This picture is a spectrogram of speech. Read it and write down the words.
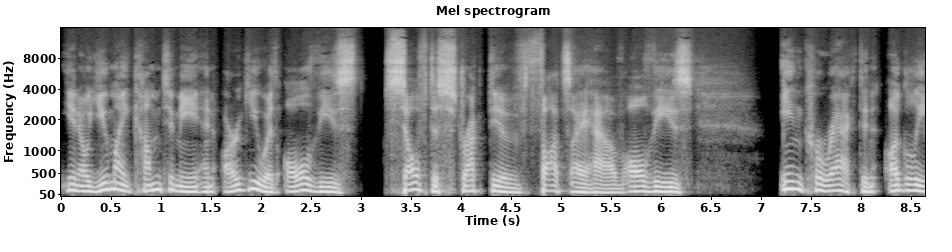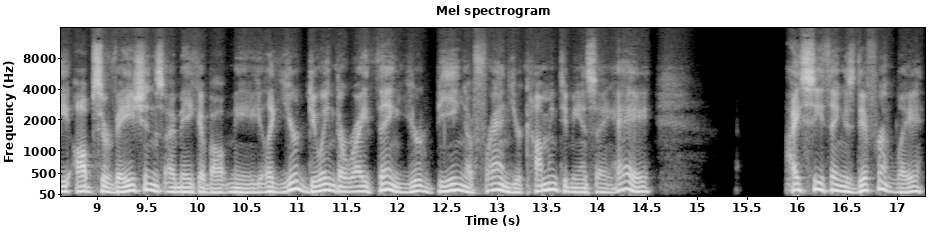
you know, you might come to me and argue with all these self destructive thoughts I have, all these incorrect and ugly observations I make about me, like you're doing the right thing. You're being a friend. You're coming to me and saying, Hey, I see things differently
